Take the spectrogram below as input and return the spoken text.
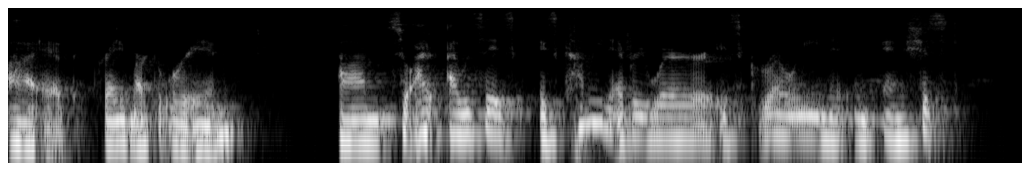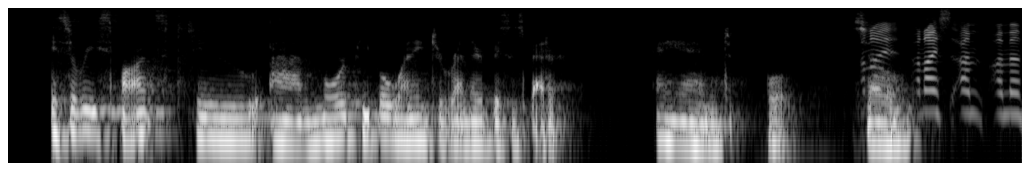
uh, for any market we're in. Um, so I, I, would say it's, it's coming everywhere. It's growing, and, and it's just it's a response to um, more people wanting to run their business better. And well, so, and I, and I, I'm, I'm,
